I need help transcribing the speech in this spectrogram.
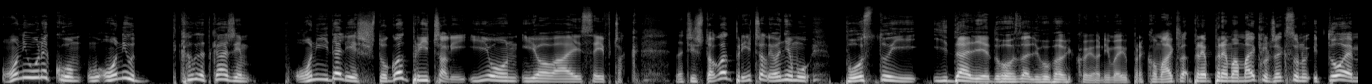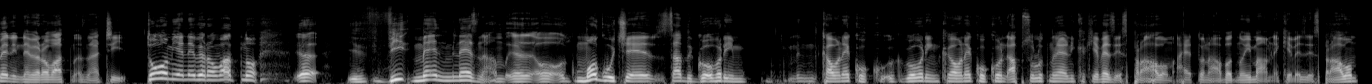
oni u nekom, u- oni u, kako da ti kažem, oni i dalje što god pričali, i on i ovaj Safečak, znači što god pričali o njemu, postoji i dalje doza ljubavi koju oni imaju preko Michaela, pre, prema Michaelu Jacksonu i to je meni neverovatno. Znači, to mi je neverovatno. E, vi, men, ne znam, e, moguće sad govorim kao neko, govorim kao neko ko apsolutno nema nikakve veze s pravom, a eto navodno imam neke veze s pravom.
